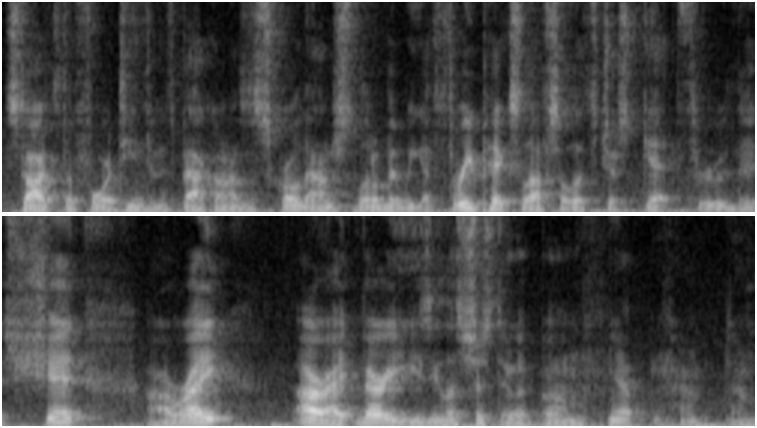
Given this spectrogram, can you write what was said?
starts the 14th and it's back on us. Let's scroll down just a little bit. We got three picks left, so let's just get through this shit. All right. All right. Very easy. Let's just do it. Boom. Yep. Um, um,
